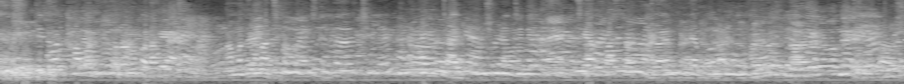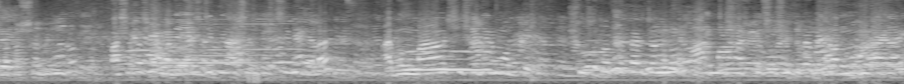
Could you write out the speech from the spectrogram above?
পুষ্টিকর খাবার বিতরণ করা হয়েছে। আমাদের মাঝখানে উপস্থিত ছিলেন চাইল্ড কমিশনের যিনি চেয়ারপারসন জয়ন্তী সদস্যবৃন্দ। পাশাপাশি আমাদের এসডিপি আছেন পশ্চিম জেলার এবং মা শিশুদের মধ্যে সুস্থ থাকার জন্য সুস্থ শিশু কীভাবে জন্ম দেওয়া যায়।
